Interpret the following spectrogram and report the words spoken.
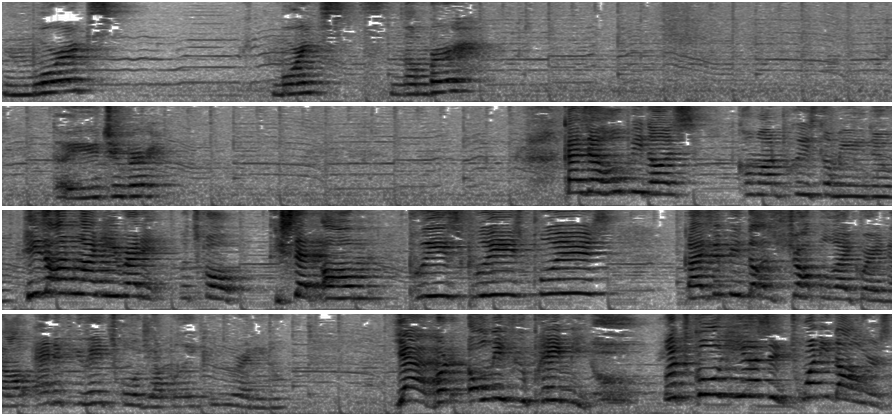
Morg's, Morg's number? The YouTuber? Guys, I hope he does. Come on, please tell me you do. He's online, he read it. Let's go. He said, um, please, please, please. Guys, if he does, drop a like right now. And if you hate school, drop a like. You already know. Yeah, but only if you pay me. Let's go. He has it. $20.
